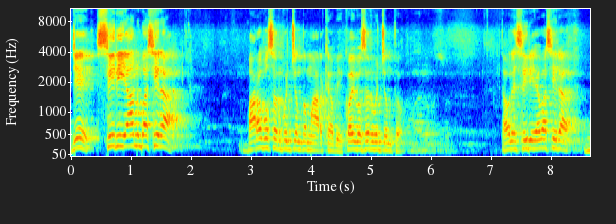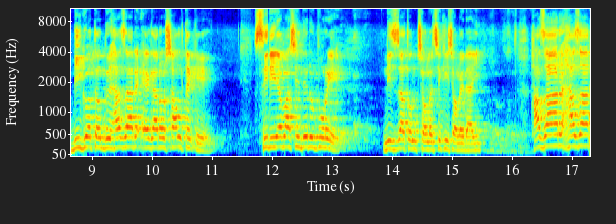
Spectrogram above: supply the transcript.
যে সিরিয়ানবাসীরা বারো বছর পর্যন্ত মার খাবে। কয় বছর পর্যন্ত? তাহলে সিরিয়াবাসীরা বিগত দু হাজার এগারো সাল থেকে সিরিয়াবাসীদের উপরে নির্যাতন চলেছে, কি চলে নাই? হাজার হাজার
